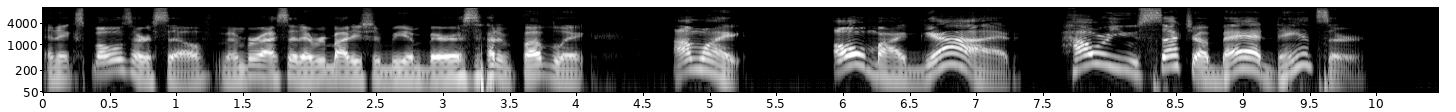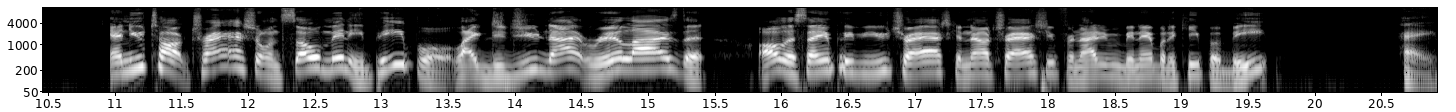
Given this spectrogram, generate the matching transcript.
and expose herself, remember I said everybody should be embarrassed out of public. I'm like, oh my God how are you such a bad dancer? And you talk trash on so many people. Like, did you not realize that all the same people you trash can now trash you for not even being able to keep a beat? Hey,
